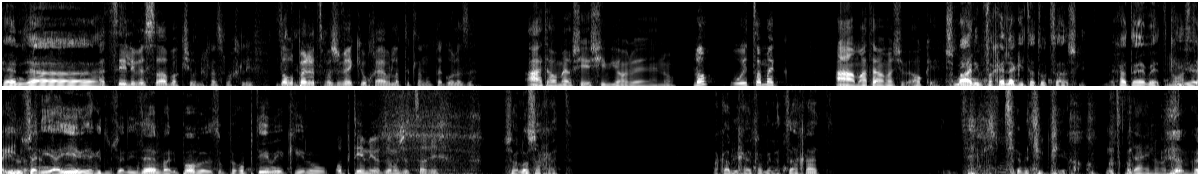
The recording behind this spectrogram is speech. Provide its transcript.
כן, זה ה... אצילי וסבא כשהוא נכנס מחליף. דור פרץ משווה כי הוא חייב לתת לנו את הגול הזה. אה, אתה אומר שיש שוויון ונו? לא, הוא יצמק. אה, אמרת ממש... אוקיי. שמע, אני מפחד להגיד את התוצאה שלי. אומר לך את האמת. כי יגידו. שאני יאיר, יגידו שאני זה, ואני פה, וסופר אופטימי, כאילו... אופטימיות, זה מה שצריך. שלוש אחת. מכבי חיפה מנצחת. עם צ- עם צמד של פיירו. די, נו, אתה... מה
